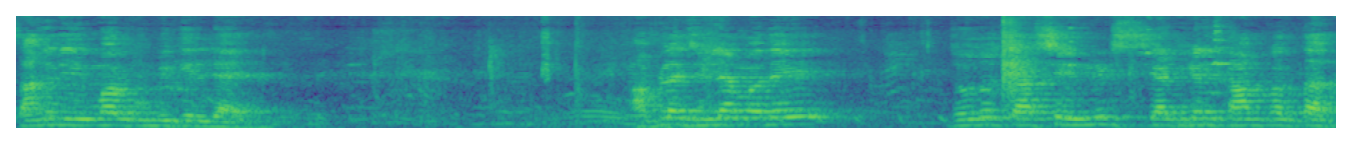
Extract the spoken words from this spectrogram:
चांगली इमारत उभी केलेली आहे. आपल्या जिल्ह्यामध्ये जवळजवळ चारशे युनिट्स या ठिकाणी काम करतात.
